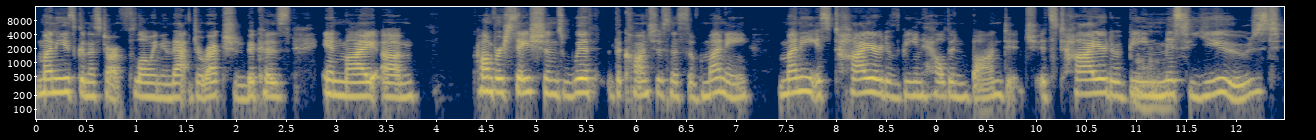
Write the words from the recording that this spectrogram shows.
money is going to start flowing in that direction because in my um, conversations with the consciousness of money money is tired of being held in bondage it's tired of being mm. misused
